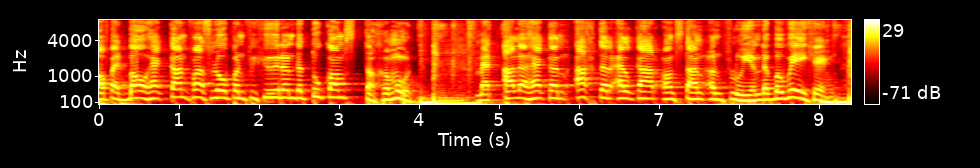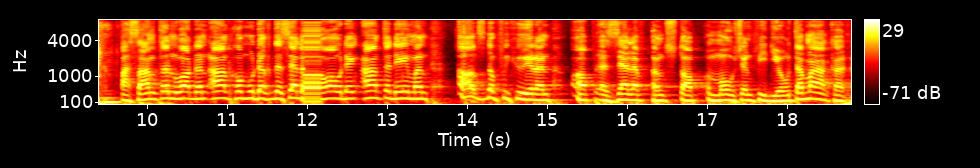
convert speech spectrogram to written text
Op het bouwhek Canvas lopen figuren de toekomst tegemoet. Met alle hekken achter elkaar ontstaan een vloeiende beweging. Passanten worden aangemoedigd dezelfde houding aan te nemen als de figuren op zelf een stop-motion video te maken.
